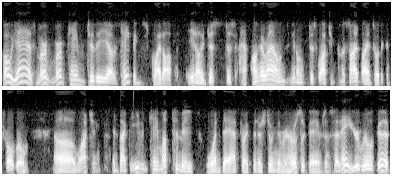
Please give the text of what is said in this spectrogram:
Oh yes, Merv Merv came to the uh, tapings quite often. You know, just just hung around. You know, just watching from the sidelines or the control room, uh, watching. In fact, he even came up to me one day after I finished doing the rehearsal games and said, "Hey, you're real good.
